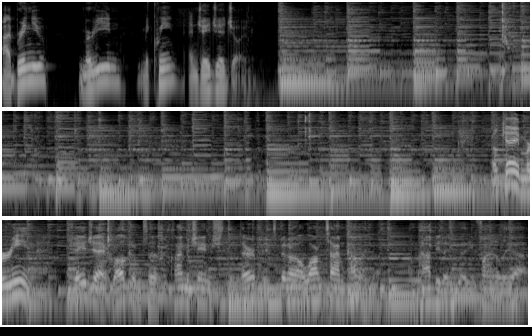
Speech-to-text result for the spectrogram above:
I bring you Maureen McQueen and JJ Joy. Okay, Maureen, JJ, welcome to Climate Change Therapy. It's been a long time coming. I'm happy that you finally uh,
